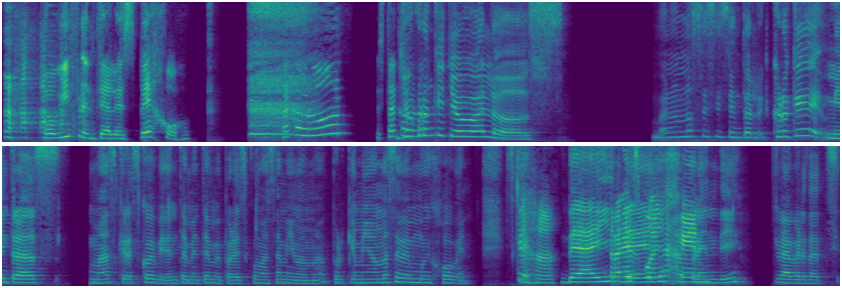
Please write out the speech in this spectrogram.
Lo vi frente al espejo. Está cabrón. Está Yo cabrón. creo que yo a los. Bueno, no sé si siento. Creo que mientras más crezco, evidentemente me parezco más a mi mamá, porque mi mamá se ve muy joven. Es que Ajá. de ahí de ella aprendí, la verdad sí.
